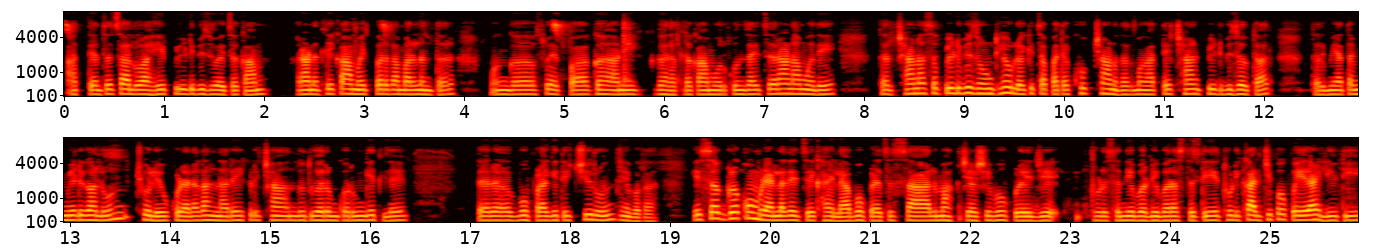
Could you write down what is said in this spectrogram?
आत्यांचं चालू आहे. पीठ भिजवायचं काम. रानातले काम आहेत परत आम्हाला नंतर. मग स्वयंपाक आणि घरातलं काम उरकून जायचं रानामध्ये. तर छान असं पीठ भिजवून ठेवलं की चपात्या खूप छान होतात. मग आत्या छान पीठ भिजवतात. तर मी आता मीठ घालून छोले उकडायला घालणार आहे. इकडे छान दूध गरम करून घेतले तर भोपळा घेते चिरून. हे बघा. हे सगळं कोंबड्यांना द्यायचं आहे खायला. भोपळ्याचं साल मागचे असे भोपळे जे थोडंसं निबर निबर असतं ते थोडी कालची पपई राहिली होती.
